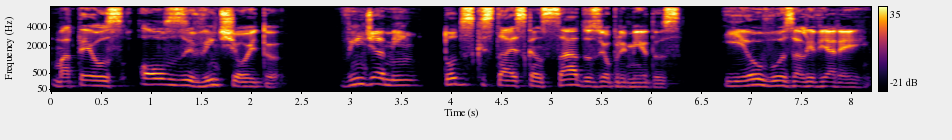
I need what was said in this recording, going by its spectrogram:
Mateus 11, 28 Vinde a mim, todos que estáis cansados e oprimidos, e eu vos aliviarei.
